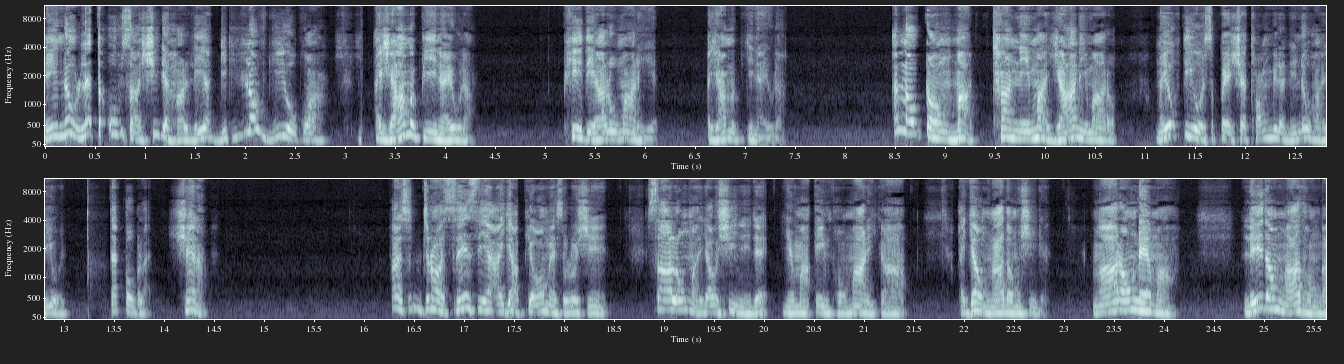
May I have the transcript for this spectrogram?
နေတော့လက်တအုပ်စာရှိတဲ့ဟာလေကဒီလောက်ကြီးကိုကွာအရာမပြေနိုင်ဘူးလားဖြည့်တရားလုံးမတွေရဲ့အရာမပြေနိုင်ဘူးလားအဲ့လောက်တောင်မှဌာနေမှရားနေမှတော့မယုတ်တီကို special ထောင်းပြီးတော့နေတော့ဟာကြီးကိုတက်အုပ်ပလိုက်ရှင်းလားအဲ့ဆိုကျွန်တော်စင်းစရာအရာပြောမယ်ဆိုလို့ရှင်းစားလုံးမှာရောက်ရှိနေတဲ့မြန်မာအိမ်ဖော်မတွေကအယောက်9000ရှိတယ်9000ထဲမှာ4500က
